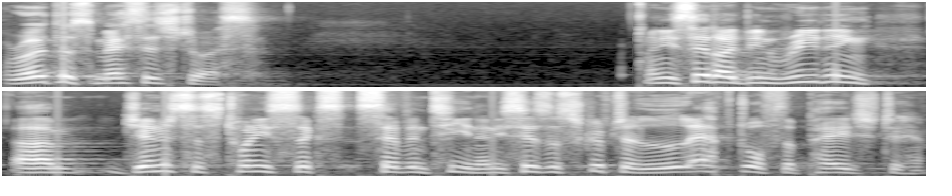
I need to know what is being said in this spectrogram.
wrote this message to us. And he said, I'd been reading um, Genesis 26 17, and he says the scripture leapt off the page to him.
